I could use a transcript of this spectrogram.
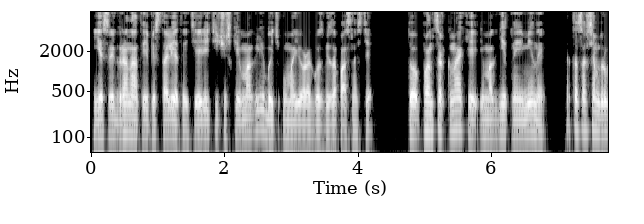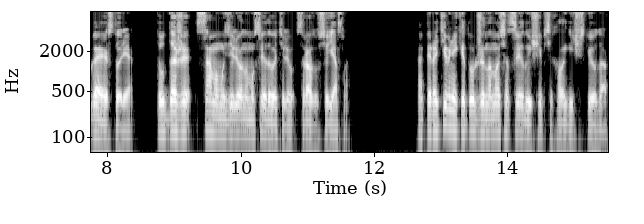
Если гранаты и пистолеты теоретически могли быть у майора госбезопасности, то панцеркнаки и магнитные мины — это совсем другая история. Тут даже самому зеленому следователю сразу все ясно. Оперативники тут же наносят следующий психологический удар.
